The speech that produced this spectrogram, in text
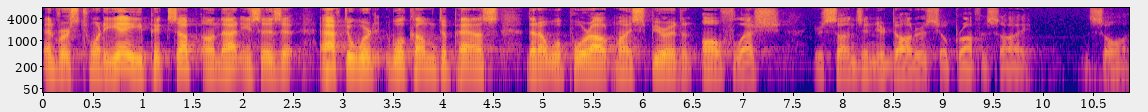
And verse 28, he picks up on that. And he says, Afterward it will come to pass that I will pour out my spirit on all flesh. Your sons and your daughters shall prophesy, and so on.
